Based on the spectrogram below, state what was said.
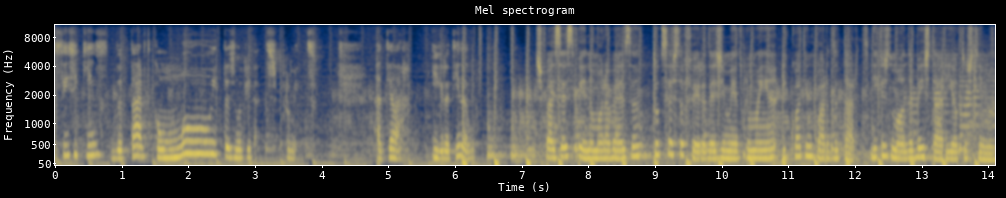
16h15 da tarde, com muitas novidades, prometo. Até lá e gratidão! Espaço SP na Morabeza, tudo sexta-feira, 10h30 pela manhã e 4 h quarto da tarde. Dicas de moda, bem-estar e autoestima.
